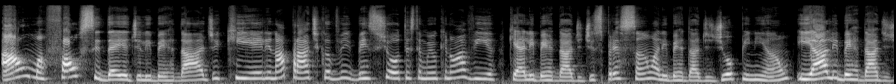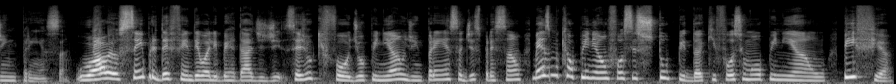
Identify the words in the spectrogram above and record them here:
há uma falsa ideia de liberdade que ele na prática vivenciou, testemunho que não havia, que é a liberdade de expressão, a liberdade de opinião e a liberdade de imprensa. O Orwell sempre defendeu a liberdade de, seja o que for, de opinião, de imprensa, de expressão, mesmo que a opinião fosse estúpida, que fosse uma opinião pífia,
